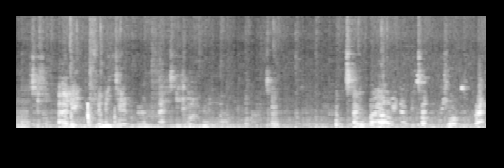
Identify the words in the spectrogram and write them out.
which is a fairly definitive. You can't really so you could say, well, you know, we said short of breath.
